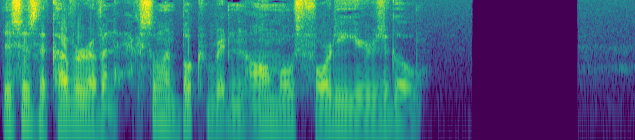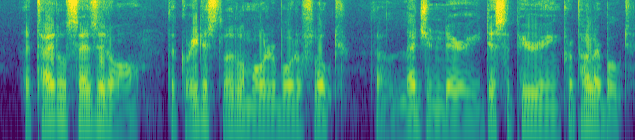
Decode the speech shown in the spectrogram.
This is the cover of an excellent book written almost 40 years ago. The title says it all The Greatest Little Motorboat Afloat, the legendary disappearing propeller boat.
